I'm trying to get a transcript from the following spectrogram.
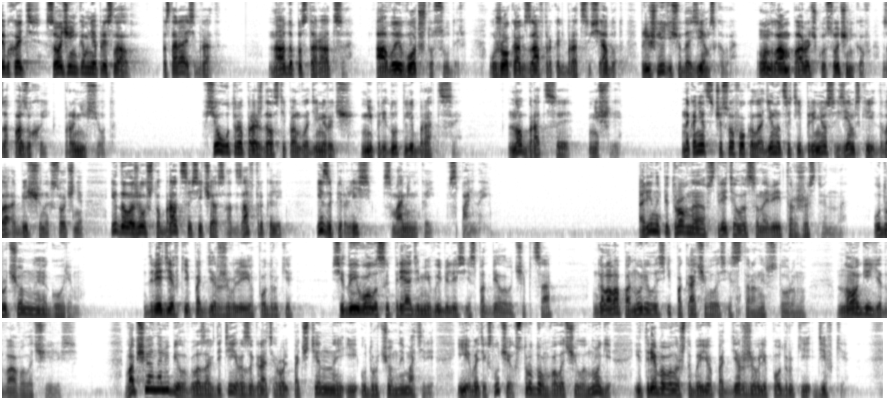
ты бы хоть соченько мне прислал. Постарайся, брат. Надо постараться. А вы вот что, сударь. Уже как завтракать братцы сядут, пришлите сюда Земского. Он вам парочку соченьков за пазухой пронесет. Все утро прождал Степан Владимирович, не придут ли братцы. Но братцы не шли. Наконец, часов около одиннадцати принес Земский два обещанных сочня – и доложил, что братцы сейчас отзавтракали и заперлись с маменькой в спальной. Арина Петровна встретила сыновей торжественно, удрученная горем. Две девки поддерживали ее под руки, седые волосы прядями выбились из-под белого чепца, голова понурилась и покачивалась из стороны в сторону, ноги едва волочились. Вообще она любила в глазах детей разыграть роль почтенной и удрученной матери, и в этих случаях с трудом волочила ноги и требовала, чтобы ее поддерживали под руки девки.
